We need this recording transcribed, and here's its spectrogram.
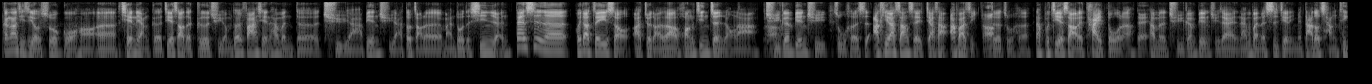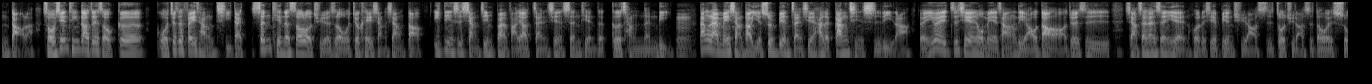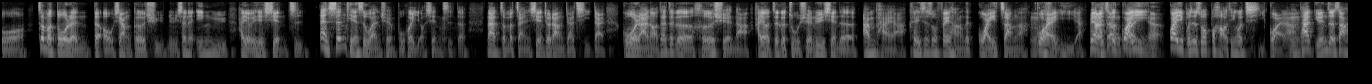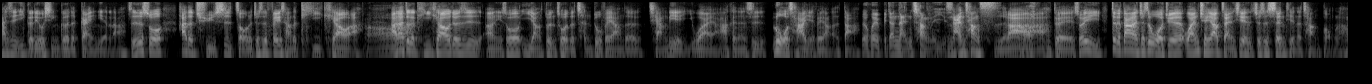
刚刚其实有说过哈，呃，前两个介绍的歌曲，我们都会发现他们的曲啊、编曲啊，都找了蛮多的新人。但是呢，回到这一首啊，就找到黄金阵容啦。曲跟编曲组合是 Akira Sensei 加上 Abazi 这个组合，那不介绍了，太多了。对，他们的曲跟编曲在乃木坂的世界里面，大家都常听到了。首先听到这首歌，我就是非常。期待生田的 solo 曲的时候，我就可以想象到，一定是想尽办法要展现生田的歌唱能力。嗯，当然没想到也顺便展现他的钢琴实力啦。对，因为之前我们也常聊到，就是像杉山盛宴或者一些编曲老师、作曲老师都会说，这么多人的偶像歌曲，女生的音域还有一些限制。但生田是完全不会有限制的，那怎么展现就让人家期待。果然哦，在这个和弦啊，还有这个主旋律线的安排啊，可以是说非常的乖张啊、怪异啊。没有了，这个怪异怪异不是说不好听或奇怪啦，它原则上还是一个流行歌的概念啦，只是说它的曲式走的就是非常的奇巧啦。啊，那这个奇巧就是啊，你说抑扬顿挫的程度非常的强烈以外啊，它可能是落差也非常的大，就会比较难唱的意思。难。唱死啦，对，所以这个当然就是我觉得完全要展现就是生田的唱功啦，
